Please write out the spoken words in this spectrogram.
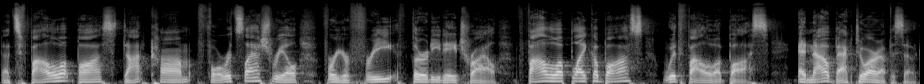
That's followupboss.com forward slash real for your free 30 day trial. Follow up like a boss with Follow Up Boss. And now back to our episode.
